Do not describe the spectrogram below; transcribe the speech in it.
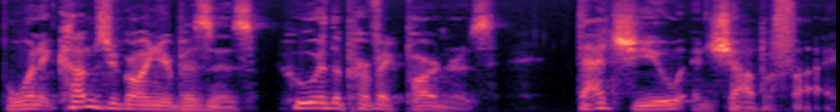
But when it comes to growing your business who are the perfect partners? That's you and shopify.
